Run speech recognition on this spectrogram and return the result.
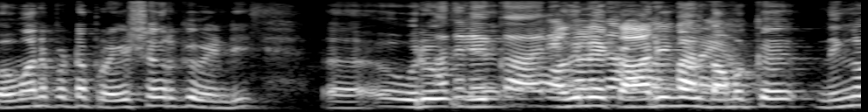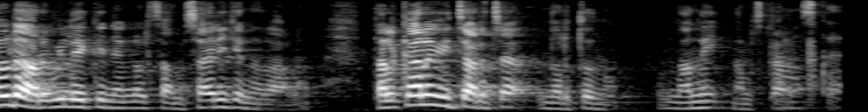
ബഹുമാനപ്പെട്ട പ്രേക്ഷകർക്ക് വേണ്ടി ഒരു അതിലെ കാര്യങ്ങൾ നമുക്ക് നിങ്ങളുടെ അറിവിലേക്ക് ഞങ്ങൾ സംസാരിക്കുന്നതാണ്. തൽക്കാലം ഈ ചർച്ച നിർത്തുന്നു. നന്ദി നമസ്കാരം.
